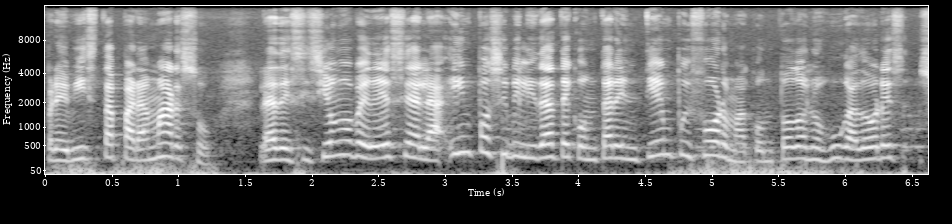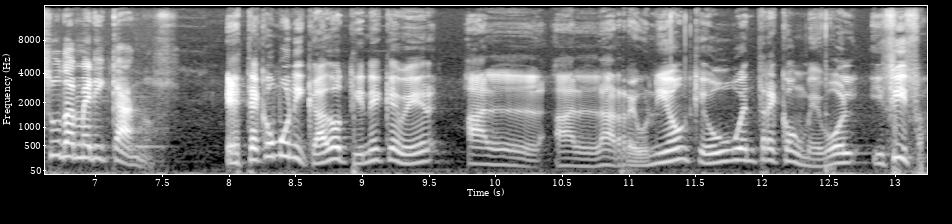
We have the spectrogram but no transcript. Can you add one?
prevista para marzo. La decisión obedece a la imposibilidad de contar en tiempo y forma con todos los jugadores sudamericanos. Este comunicado tiene que ver a la reunión que hubo entre Conmebol y FIFA.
